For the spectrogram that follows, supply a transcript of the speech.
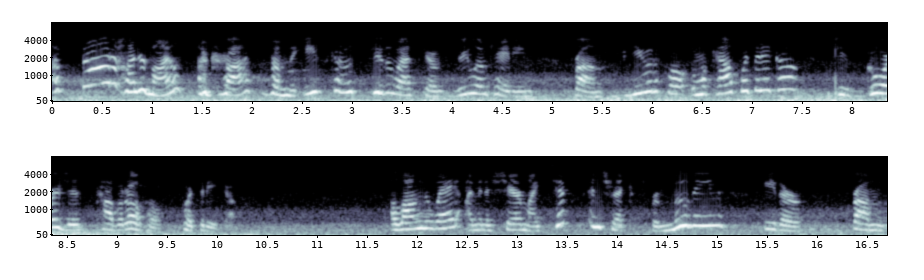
about 100 miles across from the east coast to the west coast, relocating from beautiful Humacao, Puerto Rico to gorgeous Cabo Rojo, Puerto Rico. Along the way, I'm going to share my tips and tricks for moving either from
